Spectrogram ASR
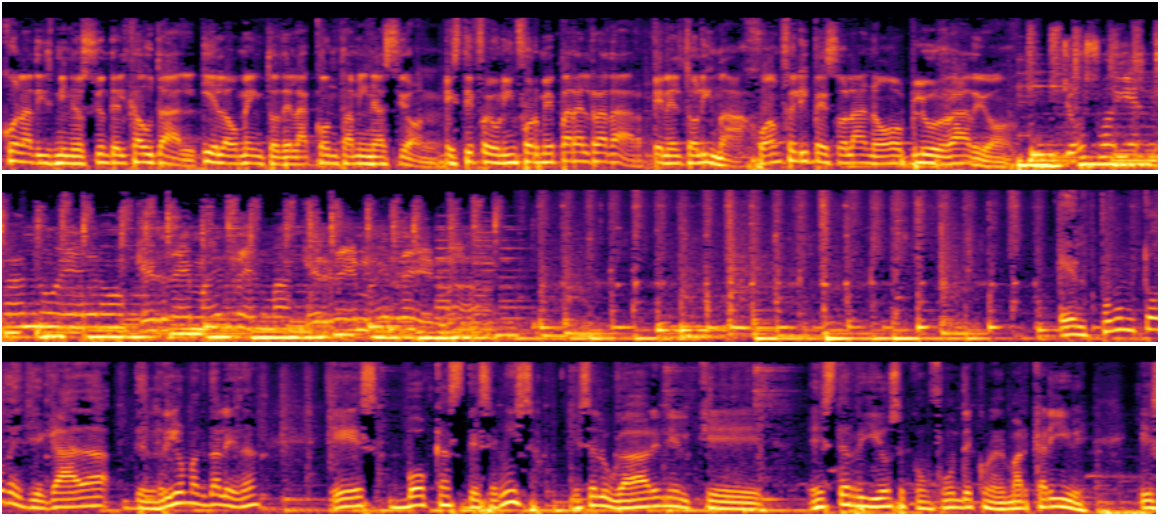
con la disminución del caudal y el aumento de la contaminación. Este fue un informe para el radar. En el Tolima, Juan Felipe Solano, Blue Radio. Yo soy el canoero que rema y rema, que rema y rema. El punto de llegada del río Magdalena es Bocas de Ceniza, ese lugar en el que este río se confunde con el Mar Caribe. Es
